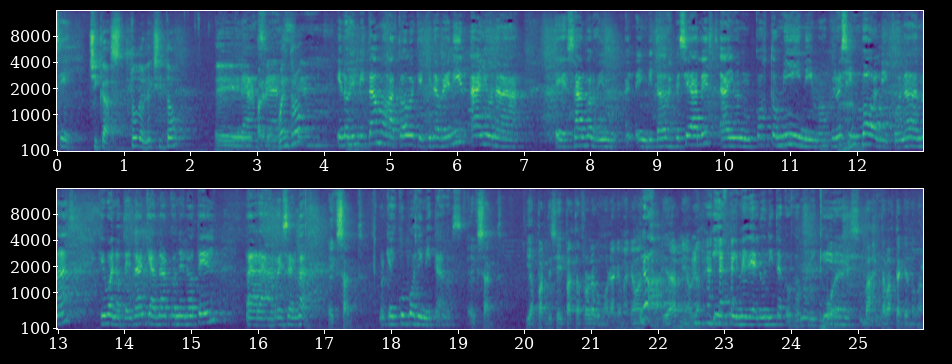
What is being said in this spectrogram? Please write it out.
Sí. Chicas, todo el éxito eh, para el encuentro. Y los invitamos a todo el que quiera venir. Hay una, eh, salvo los in- invitados especiales, hay un costo mínimo, pero es simbólico nada más, que bueno, tendrán que hablar con el hotel para reservar, Exacto, porque hay cupos limitados. exacto. Y aparte si hay pasta frola como la que me acaban No. de convidar, ni hablar. Y, y media lunita con jamón y queso. Bueno, basta, basta quedando con.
